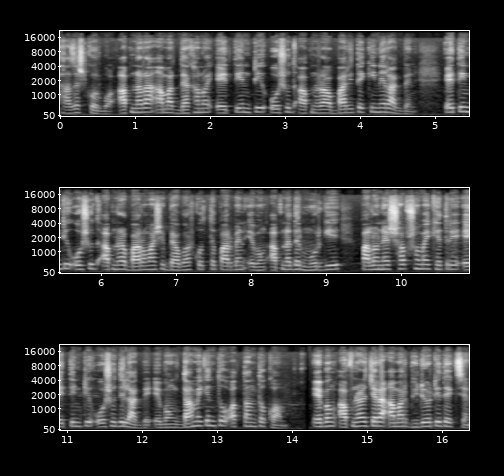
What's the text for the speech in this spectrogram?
সাজেস্ট করব, আপনারা আমার দেখানো এই তিনটি ওষুধ আপনারা বাড়িতে কিনে রাখবেন। এই তিনটি ওষুধ আপনারা বারো মাসে ব্যবহার করতে পারবেন এবং আপনাদের মুরগি পালনের সব সময় ক্ষেত্রে এই তিনটি ওষুধই লাগবে এবং দামে কিন্তু অত্যন্ত কম। এবং আপনারা যারা আমার ভিডিওটি দেখছেন,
